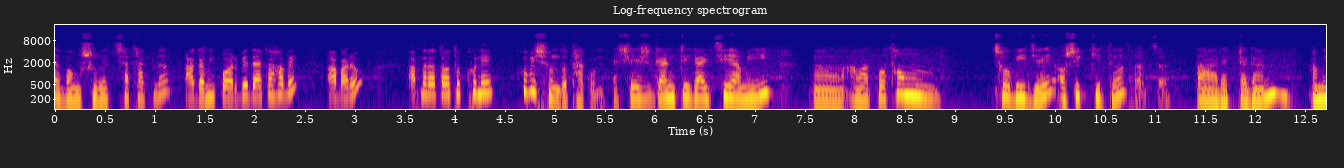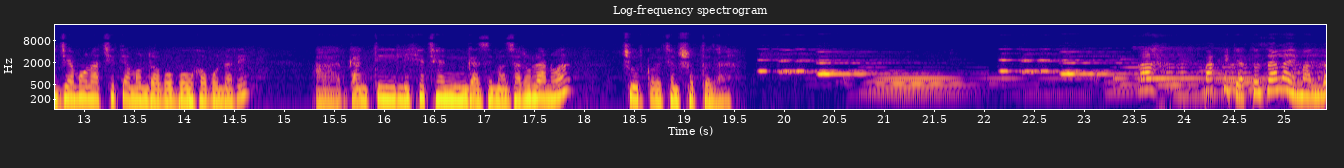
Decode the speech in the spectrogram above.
এবং শুভেচ্ছা থাকল। আগামী পর্বে দেখা হবে আবারও। আপনারা ততক্ষণে খুবই সুন্দর থাকুন। শেষ গানটি গাইছি আমি আমার প্রথম ছবি যে অশিক্ষিত আচ্ছা। তার একটা গান। আমি যেমন আছি তেমন রব বউ হব না রে। আর গানটি লিখেছেন গাজী মাজারুল আনোয়ার সুর করেছেন সত্যদা। তো জ্বালায় মারল?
